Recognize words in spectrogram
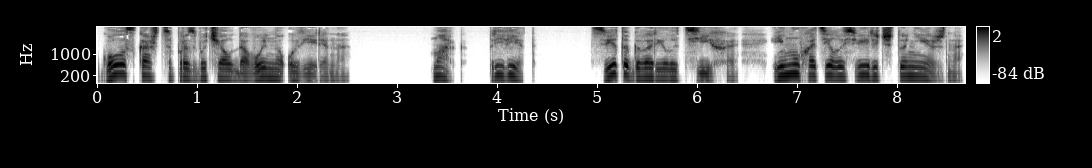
Голос, кажется, прозвучал довольно уверенно. «Марк, привет». Света говорила тихо, и ему хотелось верить, что нежно,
